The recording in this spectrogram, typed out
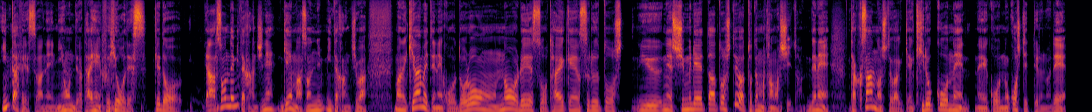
インターフェースはね、日本では大変不評です。けど、遊んでみた感じね、ゲーム遊んでみた感じは、まあね、極めてね、こう、ドローンのレースを体験するというね、シミュレーターとしてはとても楽しいと。でね、たくさんの人が記録をね、ねこう残していってるので、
